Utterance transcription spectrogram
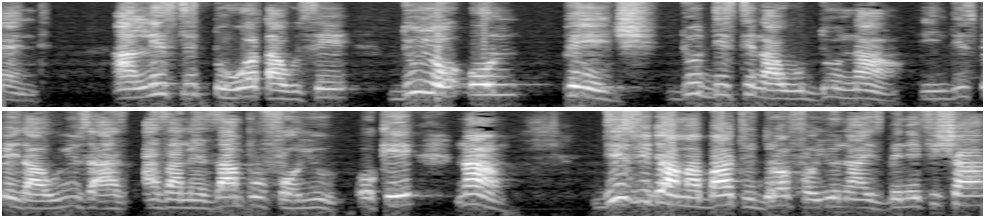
end and listen to what I will say. Do your own page. Do this thing I will do now in this page I will use as, as an example for you. Okay? Now, this video I'm about to drop for you now is beneficial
